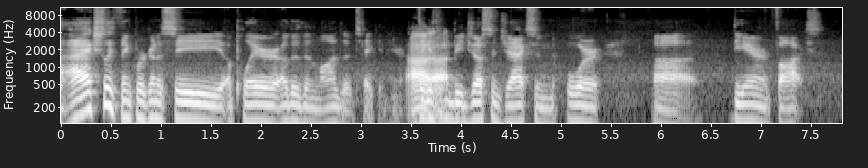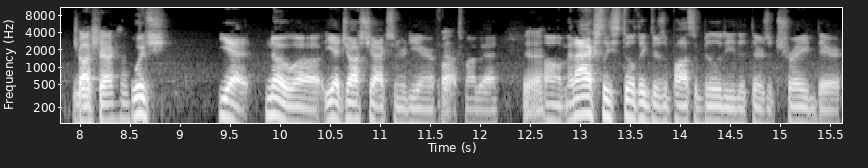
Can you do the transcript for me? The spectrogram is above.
I actually think we're going to see a player other than Lonzo taken here. I think it's Uh, going to be Justin Jackson or uh, De'Aaron Fox. Josh Jackson. Which, yeah, no, uh, yeah, Josh Jackson or De'Aaron Fox. My bad. Yeah. Um, and I actually still think there's a possibility that there's a trade there,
